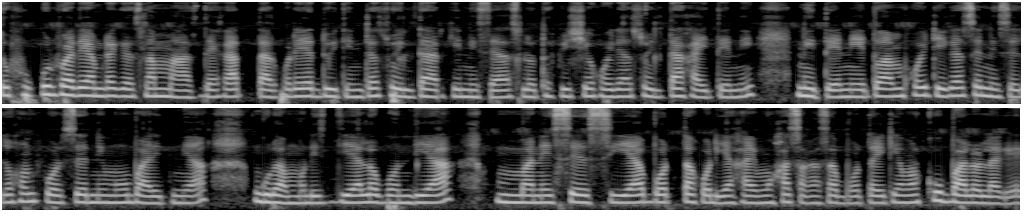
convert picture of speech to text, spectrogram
তো পুকুর পাড়ে আমরা গেছিলাম মাছ দেখাত তারপরে দুই তিনটা সইলতা আর কি নিচে আসলো তো পিছিয়ে কইরা সইলতা খাইতে নি নিতে নি তো আমি কই ঠিক আছে, নিচে যখন পড়ছে নিমু বাড়িত নিয়া গুঁড়ামরিচ দিয়া, লবণ দিয়া মানে চেঁচিয়া বর্তা করিয়া খাইমু। খাঁচা খাঁচা বর্তা এটি আমার খুব ভালো লাগে।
